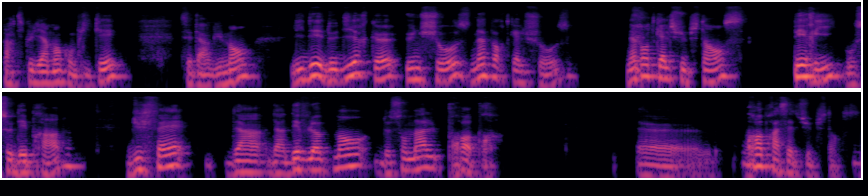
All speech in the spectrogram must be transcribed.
particulièrement compliqué, cet argument, l'idée est de dire qu'une chose, n'importe quelle chose, n'importe quelle substance, périt ou se déprave du fait d'un développement de son mal propre, euh, propre à cette substance.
